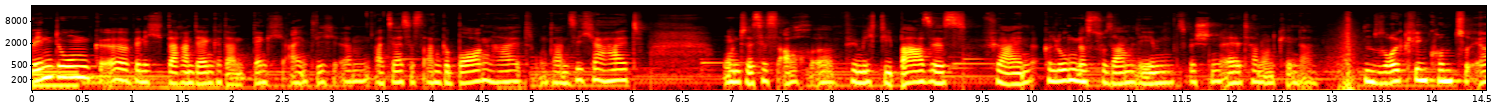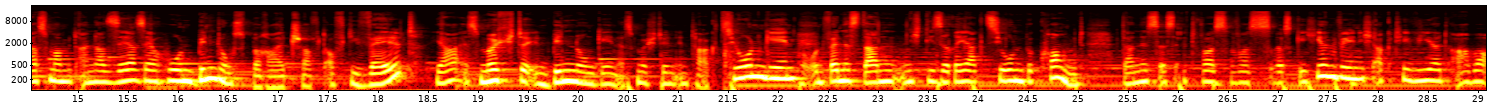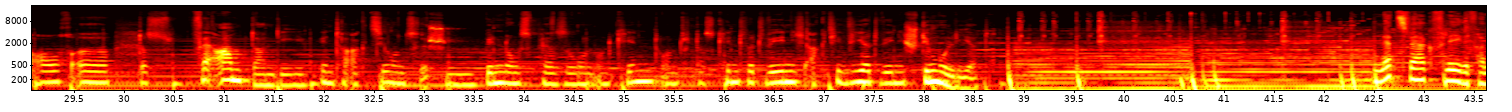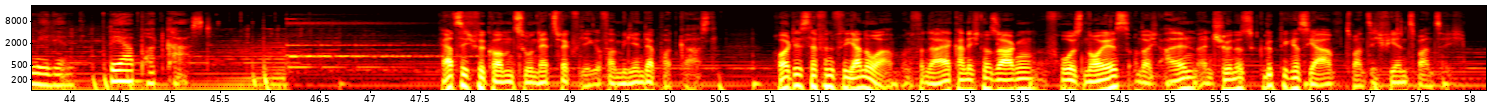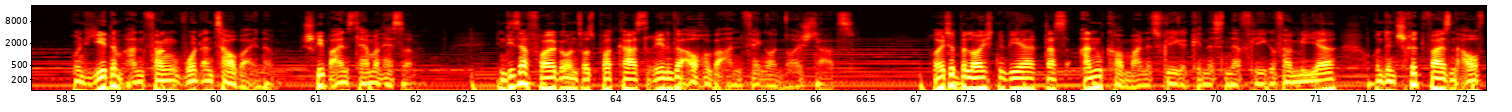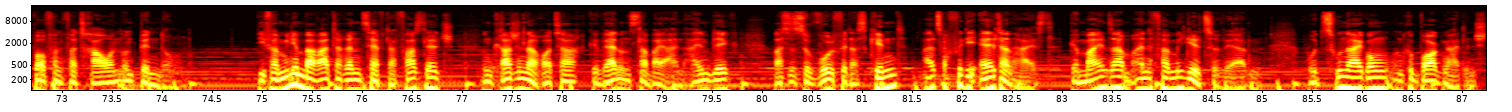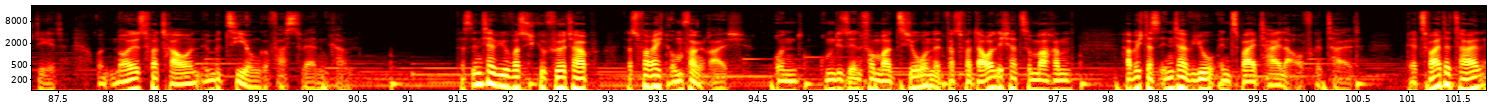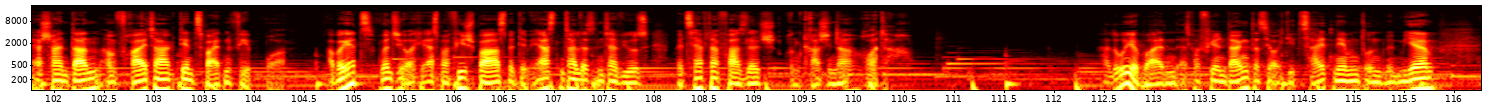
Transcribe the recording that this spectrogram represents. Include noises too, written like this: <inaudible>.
Bindung, äh, wenn ich daran denke, dann denke ich eigentlich ähm, als erstes an Geborgenheit und an Sicherheit. Und es ist auch äh, für mich die Basis für ein gelungenes Zusammenleben zwischen Eltern und Kindern. Ein Säugling kommt zuerst mal mit einer sehr, sehr hohen Bindungsbereitschaft auf die Welt. Ja, es möchte in Bindung gehen, es möchte in Interaktion gehen. Und wenn es dann nicht diese Reaktion bekommt, dann ist es etwas, was das Gehirn wenig aktiviert, aber auch äh, das verarmt dann die Interaktion zwischen Bindungsperson und Kind und das Kind wird wenig aktiviert, wenig stimuliert. Netzwerk Pflegefamilien, der Podcast. Herzlich willkommen zu Netzwerk Pflegefamilien, der Podcast. Heute ist der 5. Januar und von daher kann ich nur sagen, frohes Neues und euch allen ein schönes, glückliches Jahr 2024. Und jedem Anfang wohnt ein Zauber inne, schrieb einst Hermann Hesse. In dieser Folge unseres Podcasts reden wir auch über Anfänge und Neustarts. Heute beleuchten wir das Ankommen eines Pflegekindes in der Pflegefamilie und den schrittweisen Aufbau von Vertrauen und Bindung. Die Familienberaterin Sefta Faslic und Grajina Rottach gewähren uns dabei einen Einblick, was es sowohl für das Kind als auch für die Eltern heißt, gemeinsam eine Familie zu werden, wo Zuneigung und Geborgenheit entsteht und neues Vertrauen in Beziehungen gefasst werden kann. Das Interview, was ich geführt habe, das war recht umfangreich und um diese Informationen etwas verdaulicher zu machen, habe ich das Interview in zwei Teile aufgeteilt. Der zweite Teil erscheint dann am Freitag, den 2. Februar. Aber jetzt wünsche ich euch erstmal viel Spaß mit dem ersten Teil des Interviews mit Sefta Fasilc und Krasina Rottach. Hallo ihr beiden, erstmal vielen Dank, dass ihr euch die Zeit nehmt und mit mir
